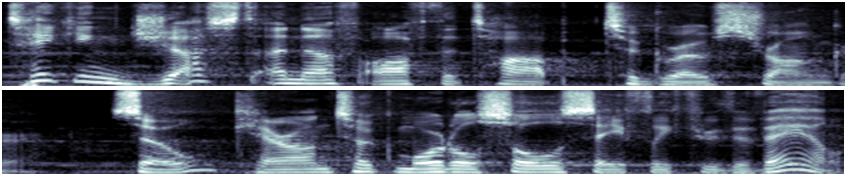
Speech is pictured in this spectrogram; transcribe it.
taking just enough off the top to grow stronger. So, Charon took mortal souls safely through the veil.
